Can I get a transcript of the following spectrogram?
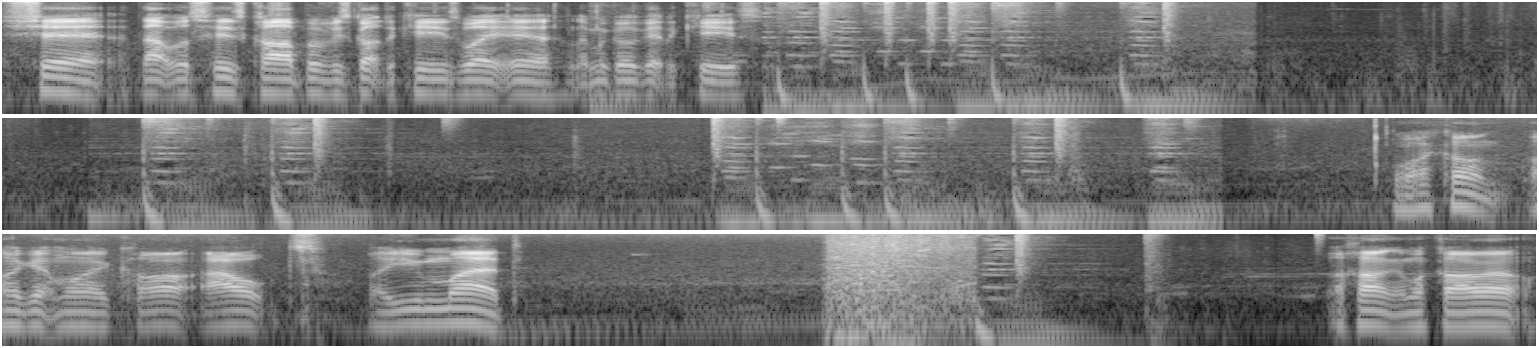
Shit, that was his car, bruv. He's got the keys. Wait here. Let me go get the keys. Why can't I get my car out? Are you mad? I can't get my car out.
